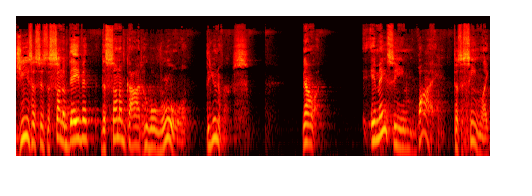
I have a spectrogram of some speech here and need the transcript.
Jesus is the son of David, the son of God who will rule the universe. Now, it may seem, why does it seem like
